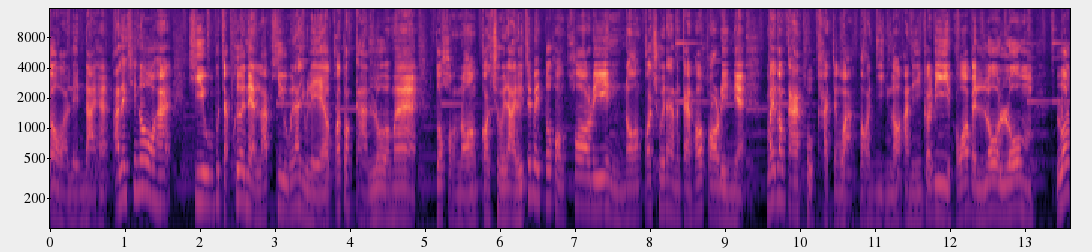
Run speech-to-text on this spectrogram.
ก็เล่นได้ฮะอเล็กชิโนฮะคิวจากเพื่อนเนี่ยรับคิวไม่ได้อยู่แล้ว ก็ต้องการโล่มากตัวของน้องก็ช่วยได้ หรือจะเป็นตัวของคอรินน้องก็ช่วยได้เหมือนกันเพราะคอรินเนี่ยไม่ต้องการถูกขัดจังหวะตอนยิงเนาะอันนี้ก็ดี เพราะว่าเป็นโล่ล่ม ลด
